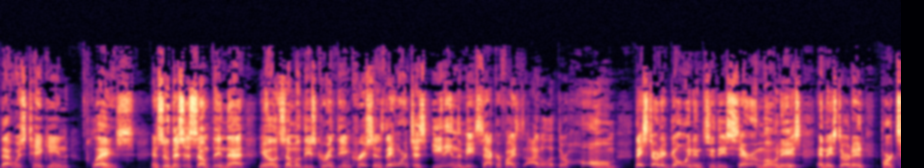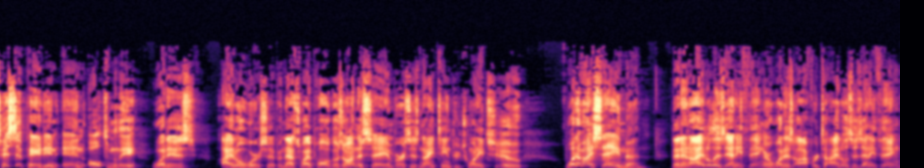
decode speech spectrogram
that was taking place. And so this is something that, you know, some of these Corinthian Christians, they weren't just eating the meat sacrificed to idol at their home. They started going into these ceremonies and they started participating in ultimately what is idol worship. And that's why Paul goes on to say in verses 19 through 22, what am I saying then? That an idol is anything or what is offered to idols is anything?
